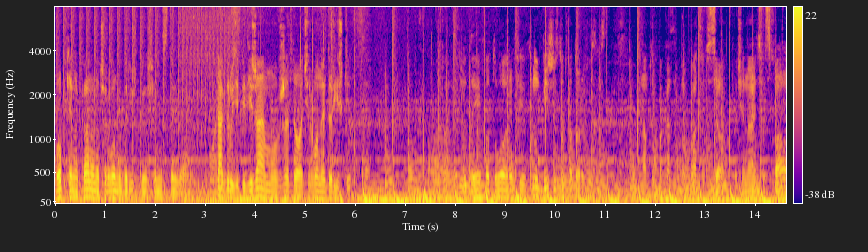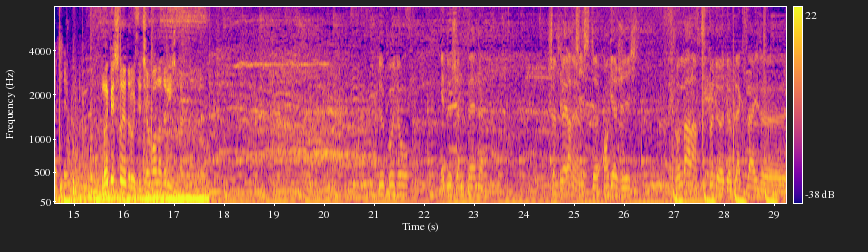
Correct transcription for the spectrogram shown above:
пробки на кана на червону доріжку я ще не стояв. Так, друзі, під'їжджаємо вже до червоної доріжки. Людей, фотографів. Ну, більшість тут фотографів, звісно. Нам тут показують топ Все, починаються спалахи. Ми пішли, друзі, червона доріжка. de Bono, et de Sean Penn, Sean ces Penn. artistes engagés. Je reparle un petit peu de, de Black Flag, euh,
